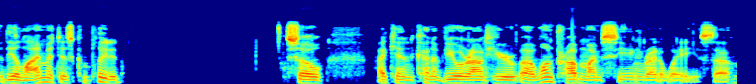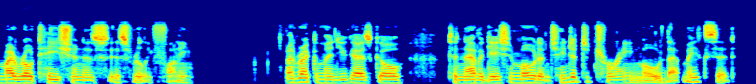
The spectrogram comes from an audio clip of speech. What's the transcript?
the alignment is completed. So I can kind of view around here. Uh, one problem I'm seeing right away is uh, my rotation is, is really funny. I'd recommend you guys go to navigation mode and change it to terrain mode. That makes it,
